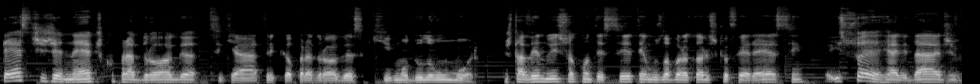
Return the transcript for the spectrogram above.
Teste genético para droga psiquiátrica, para drogas que modulam o humor. A gente está vendo isso acontecer, tem alguns laboratórios que oferecem. Isso é realidade?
